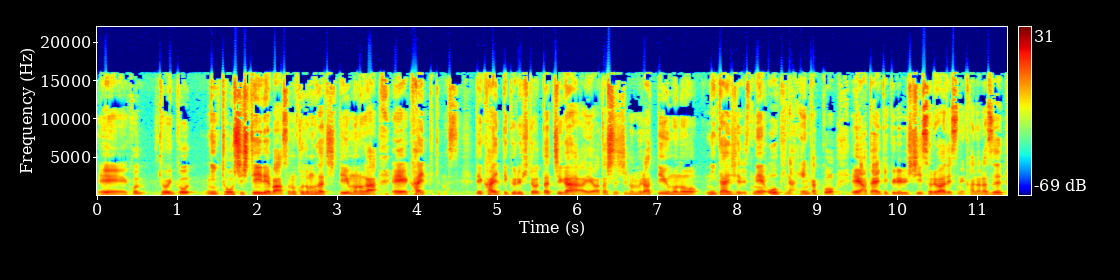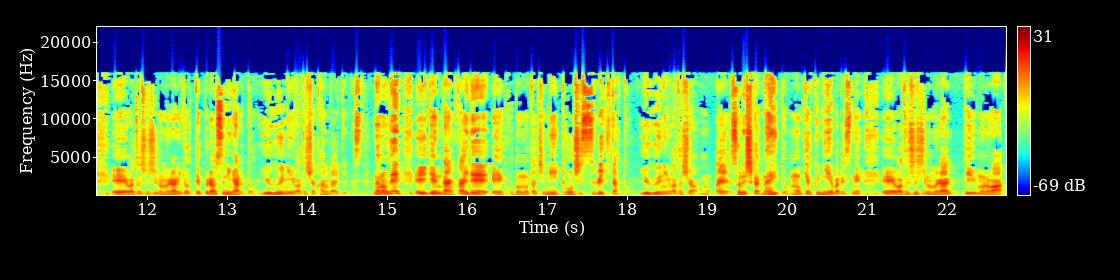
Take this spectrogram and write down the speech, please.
えー、教育に投資していれば、その子供たちっていうものが、えー、帰ってきます。で、帰ってくる人たちが、えー、私たちの村っていうものに対してですね、大きな変革を、えー、与えてくれるし、それはですね、必ず、えー、私たちの村にとってプラスになるというふうに私は考えています。なので、えー、現段階で、えー、子供たちに投資すべきだというふうに私はもう、え、それしかないと、もう逆に言えばですね、え、私たちの村っていうものは、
